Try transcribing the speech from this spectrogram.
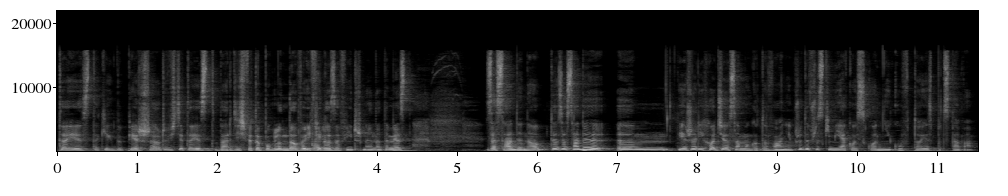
to jest tak jakby pierwsze, oczywiście to jest bardziej światopoglądowe i tak. filozoficzne, natomiast Zasady. No, te zasady, jeżeli chodzi o samogotowanie, przede wszystkim jakość składników to jest podstawa.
